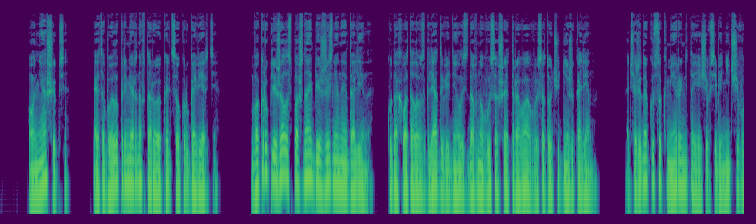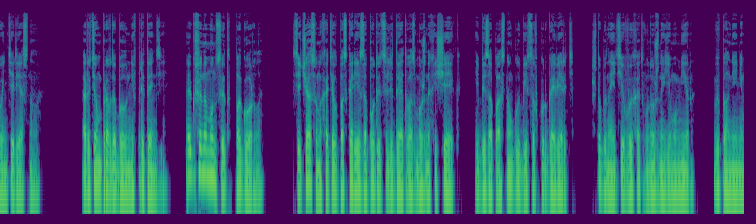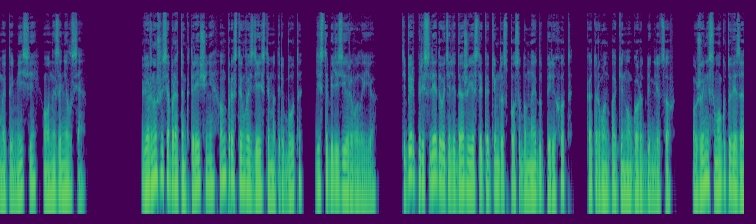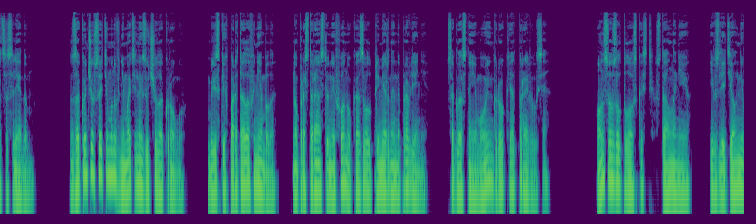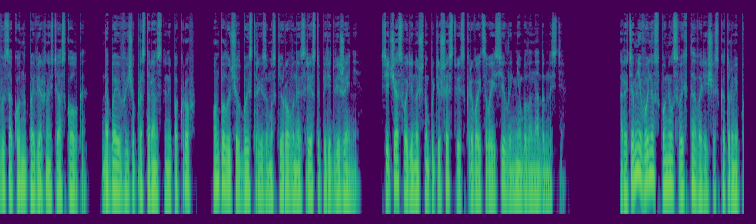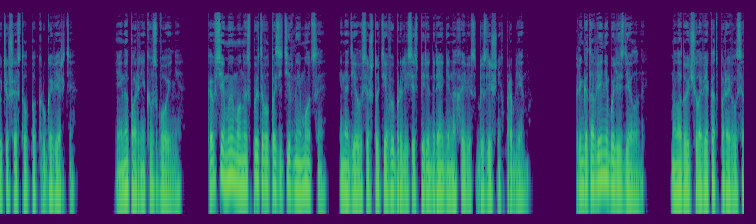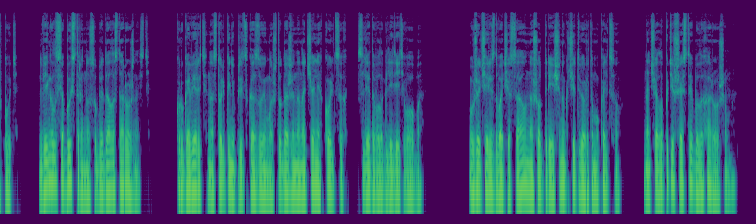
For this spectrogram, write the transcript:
Он не ошибся. Это было примерно второе кольцо круговерти. Вокруг лежала сплошная безжизненная долина, куда хватало взгляда, виднелась давно высохшая трава высотой чуть ниже колена. Очередной кусок мира, не таящий в себе ничего интересного. Артем, правда, был не в претензии. Экшеном он сыт по горло. Сейчас он хотел поскорее запутать следы от возможных ищеек и безопасно углубиться в Курговерть, чтобы найти выход в нужный ему мир. Выполнением этой миссии он и занялся. Вернувшись обратно к трещине, он простым воздействием атрибута дестабилизировал ее. Теперь преследователи, даже если каким-то способом найдут переход, которым он покинул город беглецов, уже не смогут увязаться следом. Закончив с этим, он внимательно изучил округу. Близких порталов не было, но пространственный фон указывал примерное направление. Согласно ему, игрок и отправился. Он создал плоскость, встал на нее и взлетел невысоко над поверхностью осколка. Добавив еще пространственный покров, он получил быстрое и замаскированное средство передвижения. Сейчас в одиночном путешествии скрывать свои силы не было надобности. Артем невольно вспомнил своих товарищей, с которыми путешествовал по круговерти. И напарников с бойни. Ко всем им он испытывал позитивные эмоции, и надеялся, что те выбрались из передряги на Хэвис без лишних проблем. Приготовления были сделаны. Молодой человек отправился в путь. Двигался быстро, но соблюдал осторожность. Круговерть настолько непредсказуема, что даже на начальных кольцах следовало глядеть в оба. Уже через два часа он нашел трещину к четвертому кольцу. Начало путешествия было хорошим.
